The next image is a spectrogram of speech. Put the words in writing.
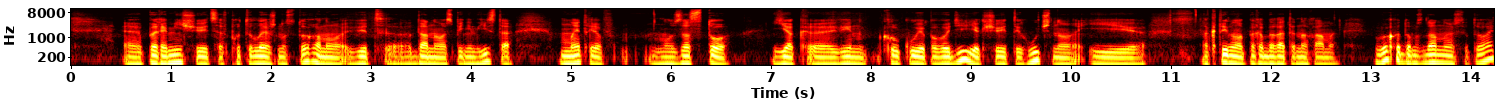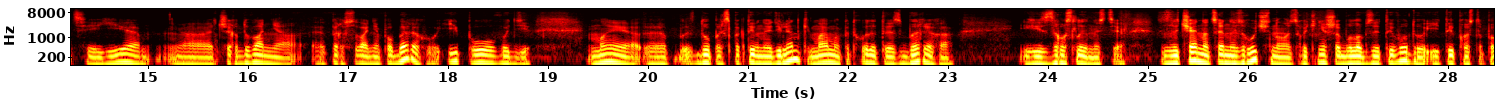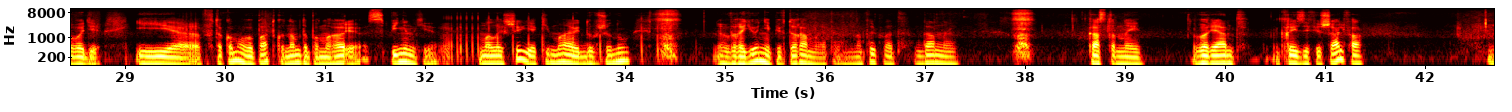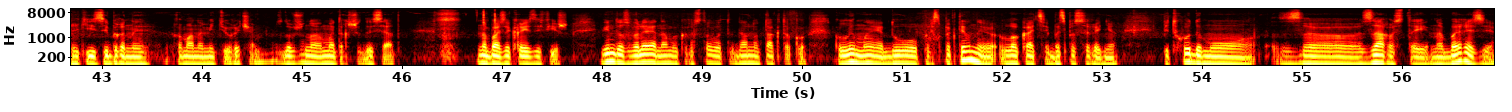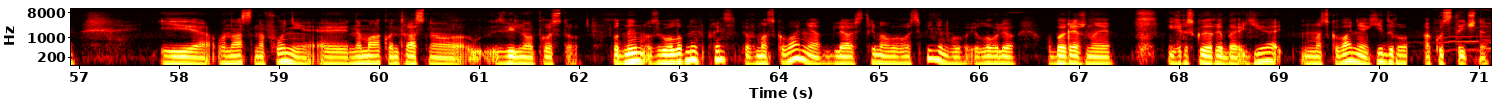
е, переміщується в протилежну сторону від е, даного спінінгіста метрів ну, за 100, як він крокує по воді, якщо йти гучно і активно перебирати ногами. Виходом з даної ситуації є чередування пересування по берегу і по воді. Ми до перспективної ділянки маємо підходити з берега і з рослинності. Звичайно, це незручно, зручніше було б зайти воду і йти просто по воді. І е, в такому випадку нам допомагають спінінги малиші, які мають довжину в районі півтора метра. Наприклад, даний кастомний варіант Crazy Fish Alpha, який зібраний Романом Мітюричем з довжиною 1,60 м на базі Crazy Fish, він дозволяє нам використовувати дану тактику, коли ми до перспективної локації безпосередньо підходимо з заростей на березі, і у нас на фоні е, нема контрастного звільного простору. Одним з головних принципів маскування для стрімового спінінгу і ловлю обережної гірської риби є маскування гідроакустичне.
